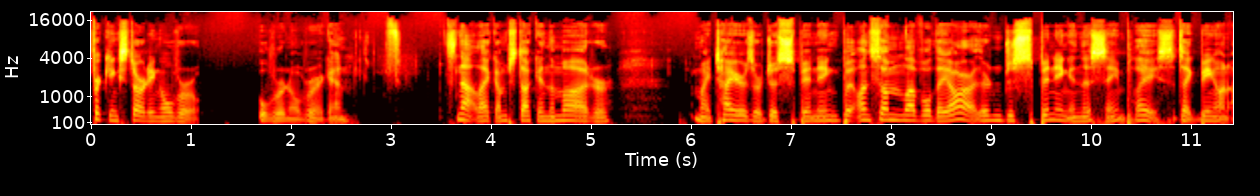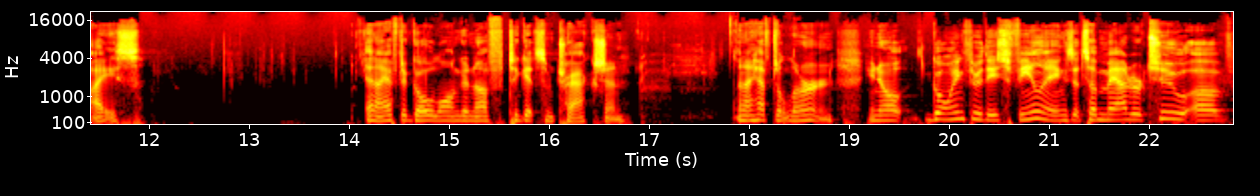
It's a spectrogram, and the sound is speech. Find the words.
freaking starting over, over and over again. It's not like I'm stuck in the mud or my tires are just spinning, but on some level they are. They're just spinning in this same place. It's like being on ice. And I have to go long enough to get some traction. And I have to learn. You know, going through these feelings, it's a matter too of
